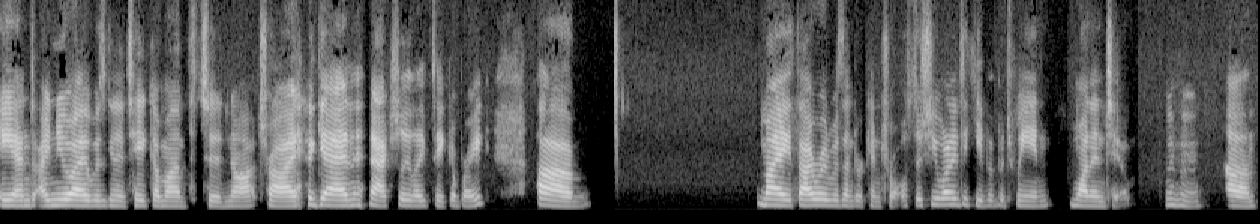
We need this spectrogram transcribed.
and I knew I was going to take a month to not try again and actually like take a break. Um, my thyroid was under control. So she wanted to keep it between one and 2 mm-hmm. Um,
